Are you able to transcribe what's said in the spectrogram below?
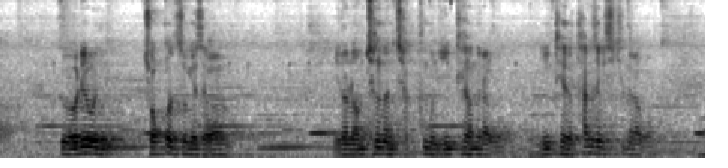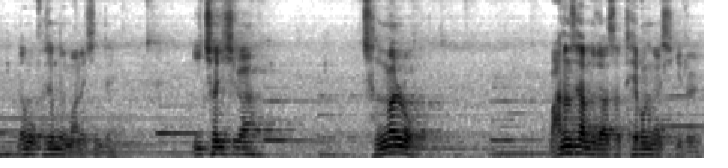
그 어려운 조건 속에서 이런 엄청난 작품을 잉태하느라고 잉태해서 탄생시키느라고 너무 고생들 많으신데 이 전시가 정말로 많은 사람들이 와서 대박 나시기를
